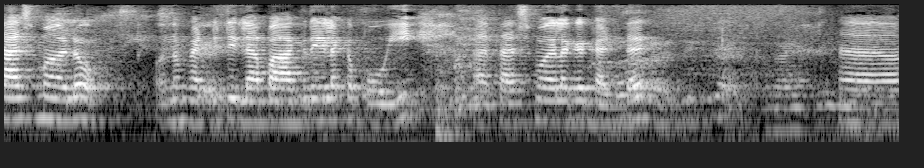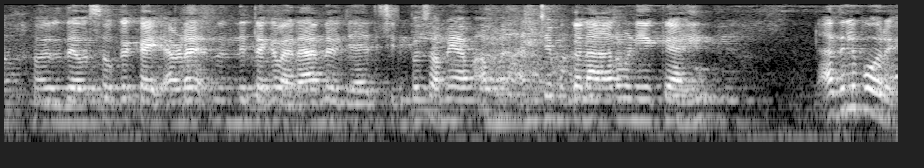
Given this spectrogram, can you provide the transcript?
താജ്മഹലോ ഒന്നും കണ്ടിട്ടില്ല. അപ്പോൾ ആഗ്രയിലൊക്കെ പോയി. താജ്മഹലൊക്കെ കണ്ട്. ഒരു ദിവസമൊക്കെ കൈ അവിടെ നിന്നിട്ടൊക്കെ വരാമെന്ന് വിചാരിച്ചു. ഇപ്പോൾ സമയം അഞ്ചേ മുക്കാൽ ആറ് മണിയൊക്കെ ആയി. അതിൽ പോരെ?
